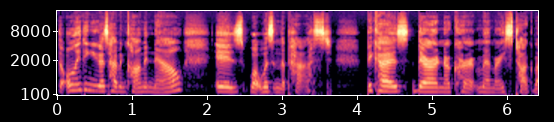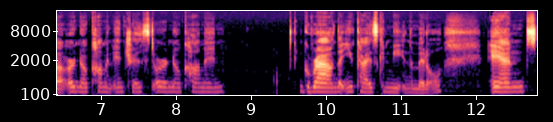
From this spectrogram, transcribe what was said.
the only thing you guys have in common now is what was in the past because there are no current memories to talk about or no common interest or no common ground that you guys can meet in the middle. And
